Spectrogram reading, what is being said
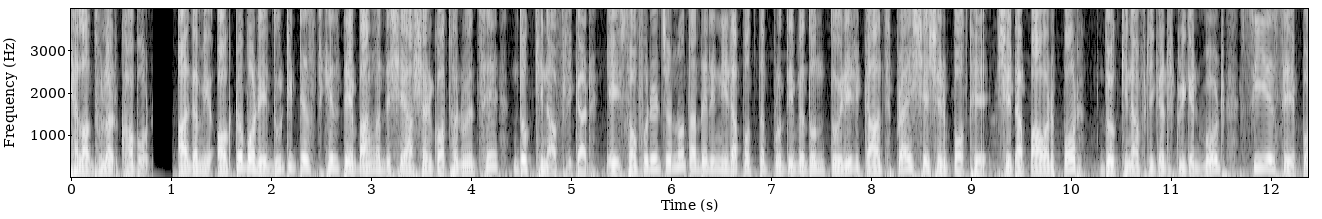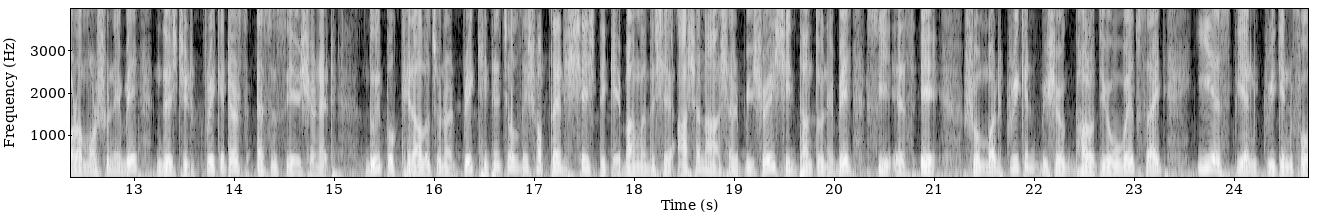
খেলাধুলার খবর। আগামী অক্টোবরে দুটি টেস্ট খেলতে বাংলাদেশে আসার কথা রয়েছে দক্ষিণ আফ্রিকার। এই সফরের জন্য তাদের নিরাপত্তা প্রতিবেদন তৈরির কাজ প্রায় শেষের পথে। সেটা পাওয়ার পর দক্ষিণ আফ্রিকার ক্রিকেট বোর্ড সিএসএ পরামর্শ নেবে দেশটির ক্রিকেটার্স অ্যাসোসিয়েশনের। দুই পক্ষের আলোচনার প্রেক্ষিতে চলতি সপ্তাহের শেষ দিকে বাংলাদেশে আসা না আসার বিষয়ে সিদ্ধান্ত নেবে সিএসএ। সোমবার ক্রিকেট বিষয়ক ভারতীয় ওয়েবসাইট ইএসপিএন ক্রিকেনফো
